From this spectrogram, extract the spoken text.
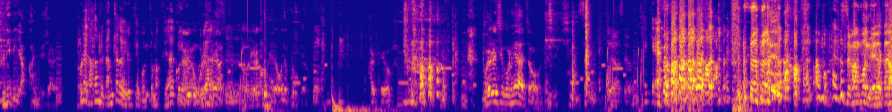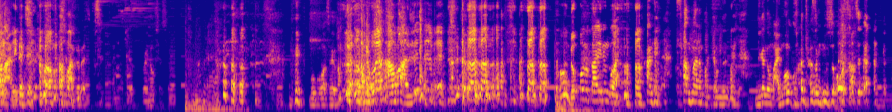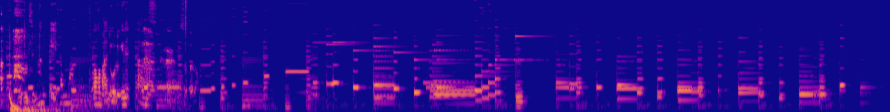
그립이 약한 유자예요. 원래 나가면 남자가 이렇게 먼저 막 대하고 그래, 이러고 우리 그래야지. 해야지. 이렇게 해요. 오늘 보여줄게요. 갈게요. 뭐 이런 식으로 해야죠. 다시 시작. 안녕하세요 할게. 한번 팔았으면 한번 내가 가면 안 돼. 가면 안 되지. 안녕하세요. 왜 나오셨어요? 밥 먹으라요. 뭐, 뭐, 하세요? 뭐야 아무 뭐 안 된다며 어, 몇 번을 까이는 거야 아니 3만원 밖에 없는데 네가 너무 말 먹을 것 같아서 무서웠어 요즘 한 게임 3만원 물가가 많이 오르긴 했다 네 그래 없었더라고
